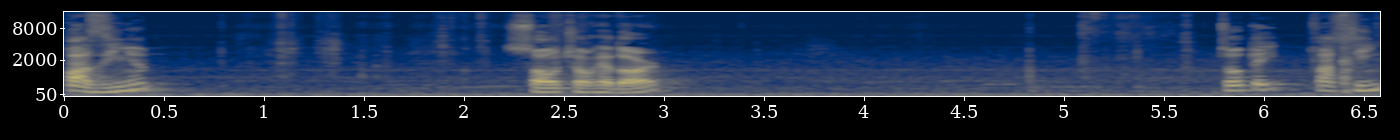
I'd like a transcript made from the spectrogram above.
Pazinha. Solte ao redor. Soltei, facinho.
